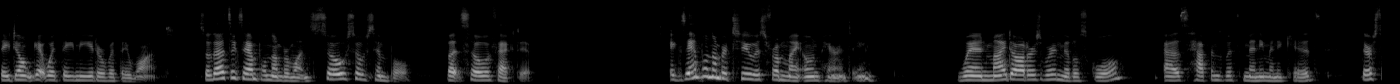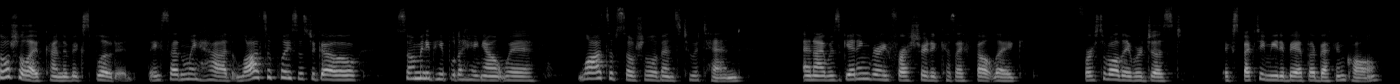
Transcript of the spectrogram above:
they don't get what they need or what they want. So that's example number one. So, so simple, but so effective. Example number two is from my own parenting. When my daughters were in middle school, as happens with many, many kids, their social life kind of exploded. They suddenly had lots of places to go, so many people to hang out with, lots of social events to attend. And I was getting very frustrated because I felt like, first of all, they were just expecting me to be at their beck and call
